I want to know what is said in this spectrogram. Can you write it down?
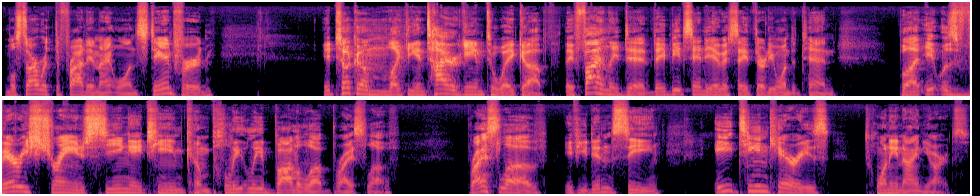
And We'll start with the Friday night one. Stanford it took them like the entire game to wake up. They finally did. They beat San Diego State 31 to 10. But it was very strange seeing a team completely bottle up Bryce Love. Bryce Love, if you didn't see, 18 carries, 29 yards.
